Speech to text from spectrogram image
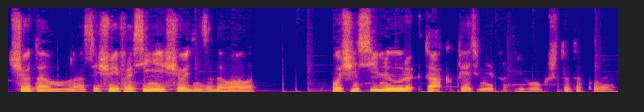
Что там у нас? Еще Ефросиния еще один задавала. Очень сильный уровень... Так, опять у меня про тревогу. Что такое?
